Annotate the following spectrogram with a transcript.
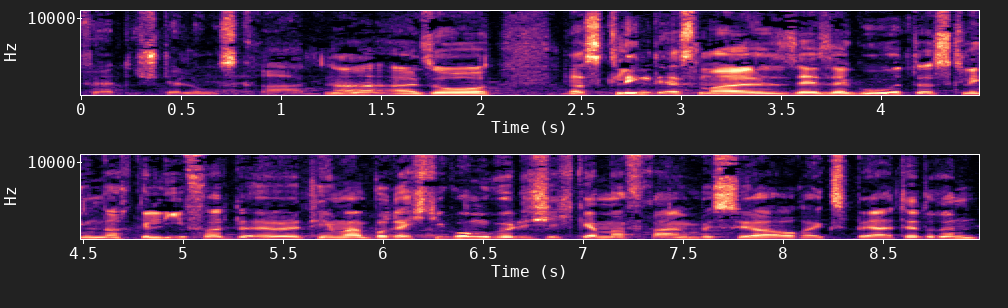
Fertigstellungsgrad. Ne? Also das klingt erstmal sehr, sehr gut. Das klingt nach geliefert. Äh, Thema Berechtigung würde ich dich gerne mal fragen. Bist du ja auch Experte drin?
